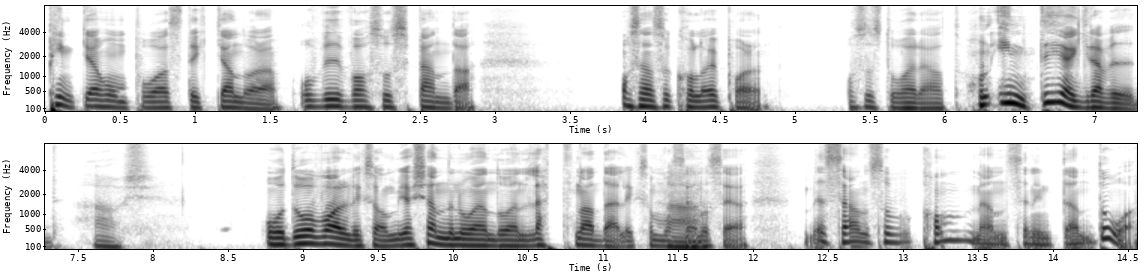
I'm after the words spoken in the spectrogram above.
pinkade hon på stickan då, då och vi var så spända. Och sen så kollade vi på den och så står det att hon inte är gravid. Oh. Och då var det liksom, jag kände nog ändå en lättnad där liksom, måste Ja. jag ändå säga. Men sen så kom mensen inte ändå.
